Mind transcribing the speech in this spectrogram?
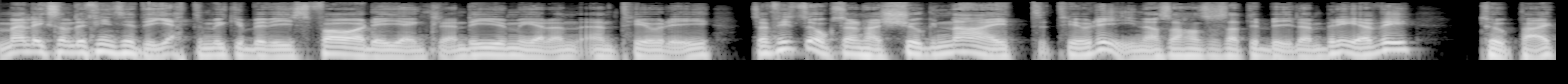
Men liksom det finns inte jättemycket bevis för det egentligen. Det är ju mer en, en teori. Sen finns det också den här Shug Knight-teorin, alltså han som satt i bilen bredvid Tupac.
